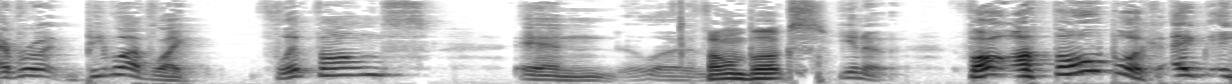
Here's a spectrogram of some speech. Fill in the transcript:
everyone, people have like flip phones and uh, Phone books. you know, phone, a phone book, a, a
